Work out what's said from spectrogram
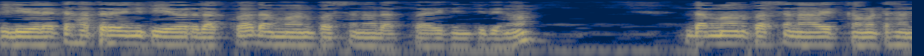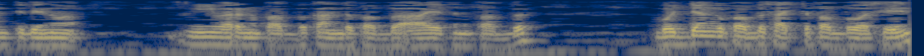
පිළිවෙලට හතරවෙනි පියවර දක්වා ධම්මානුපස්සනා දක්වා ඉදින් තිබෙනවා. ධම්මානුපස්සනාවෙත් කමඨහන් තිබෙනවා නීවරණ පබ්බ, කන්ද පබ්බ, ආයතන පබ්බ, බොජ්ජංග පබ්බ, සත්‍ය පබ්බ වශයෙන්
